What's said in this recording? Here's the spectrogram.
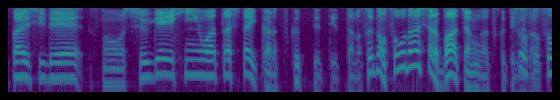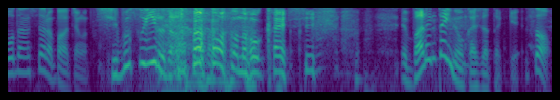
お返しでその手芸品を渡したいから作ってって言ったの？それとも相談したらばあちゃんが作ってくそうれたの？そう相談したらばあちゃんが作って渋すぎるだろ そのお返しえバレンタインのお返しだったっけ？そ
